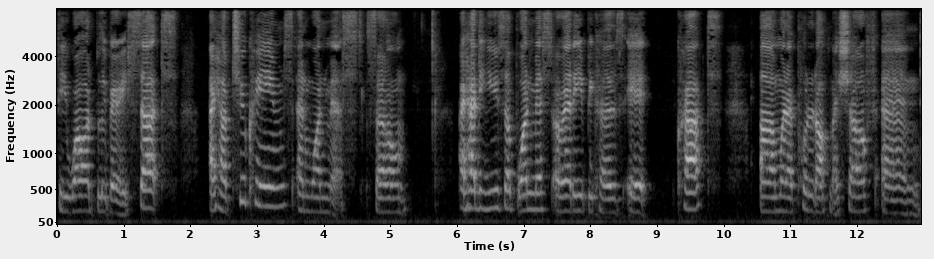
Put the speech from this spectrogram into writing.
the Wild Blueberry Sets. I have two creams and one mist, so I had to use up one mist already because it cracked um, when I put it off my shelf and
